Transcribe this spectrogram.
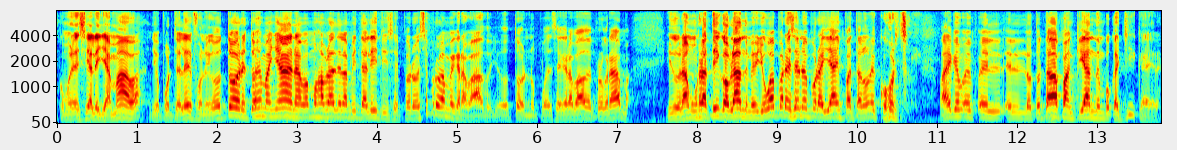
como le decía, le llamaba, yo por teléfono, y digo, doctor, entonces mañana vamos a hablar de la amigdalitis. Dice, pero ese programa es grabado. Yo, doctor, no puede ser grabado el programa. Y duramos un ratico hablando, y me dijo, yo voy a aparecerme por allá en pantalones cortos. Vaya que el, el doctor estaba panqueando en Boca Chica, era.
